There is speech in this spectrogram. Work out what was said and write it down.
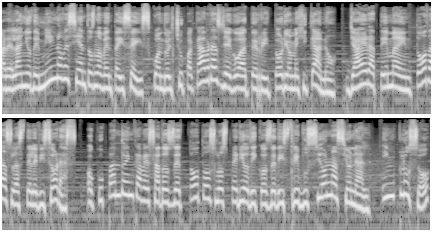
Para el año de 1996, cuando el chupacabras llegó a territorio mexicano, ya era tema en todas las televisoras, ocupando encabezados de todos los periódicos de distribución nacional, incluso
